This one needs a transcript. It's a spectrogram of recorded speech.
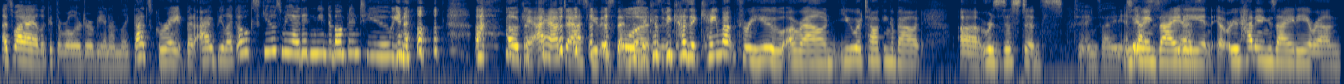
That's why I look at the roller derby and I'm like, that's great, but I'd be like, oh, excuse me, I didn't mean to bump into you, you know? okay, I have to ask you this then, because because it came up for you around you were talking about uh, resistance to anxiety and to yes, anxiety yes. and or you're having anxiety around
